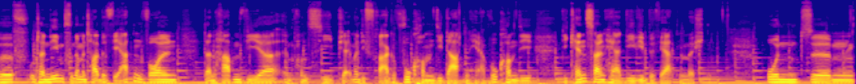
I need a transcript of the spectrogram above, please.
äh, Unternehmen fundamental bewerten wollen, dann haben wir im Prinzip ja immer die Frage, wo kommen die Daten her? Wo kommen die, die Kennzahlen her, die wir bewerten möchten? Und ähm,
